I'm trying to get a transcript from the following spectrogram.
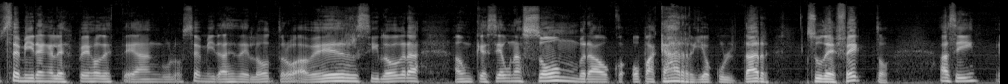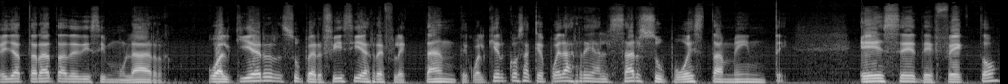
se mira en el espejo de este ángulo, se mira desde el otro, a ver si logra, aunque sea una sombra, opacar y ocultar su defecto. Así, ella trata de disimular cualquier superficie reflectante, cualquier cosa que pueda realzar supuestamente ese defecto,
